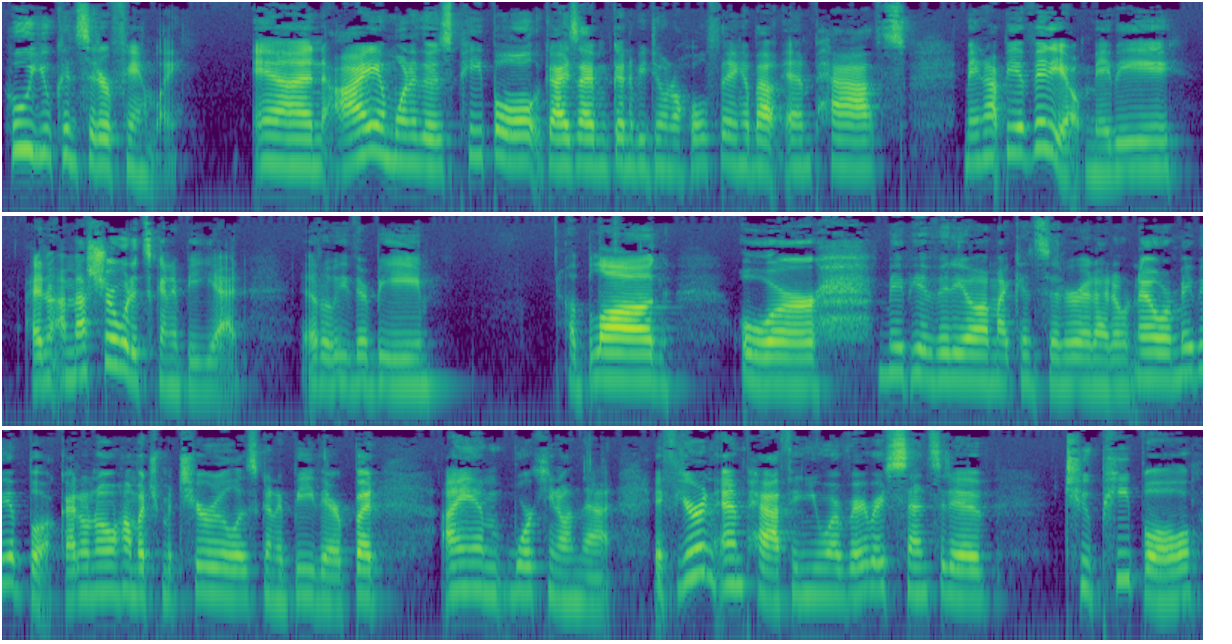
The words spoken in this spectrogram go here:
who you consider family. And I am one of those people, guys, I'm going to be doing a whole thing about empaths. May not be a video, maybe I'm not sure what it's going to be yet. It'll either be a blog or maybe a video. I might consider it. I don't know. Or maybe a book. I don't know how much material is going to be there, but I am working on that. If you're an empath and you are very, very sensitive to people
